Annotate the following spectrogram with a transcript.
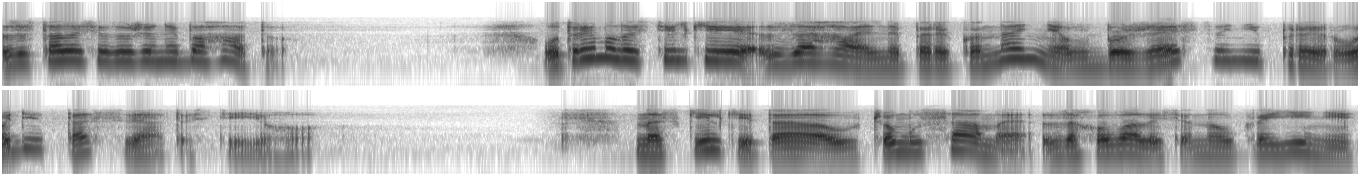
зосталося дуже небагато. Утрималось тільки загальне переконання в божественній природі та святості його. наскільки та в чому саме заховалися на Україні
